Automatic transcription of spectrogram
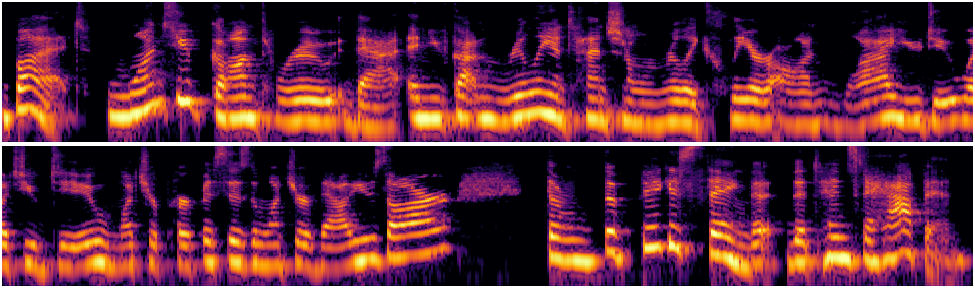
But once you've gone through that and you've gotten really intentional and really clear on why you do what you do and what your purpose is and what your values are, the, the biggest thing that, that tends to happen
